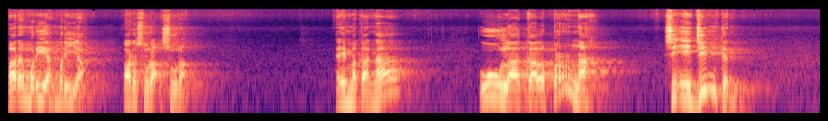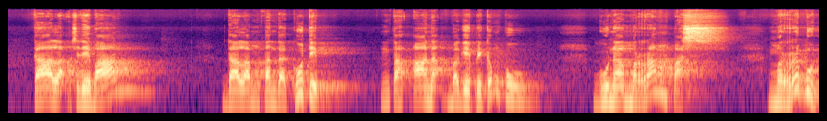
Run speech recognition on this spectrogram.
ar meriah-meriah ar surak-surak. Eh makana ula kal pernah si izinkan kalak sedeban dalam tanda kutip entah anak bagi pekempu guna merampas merebut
